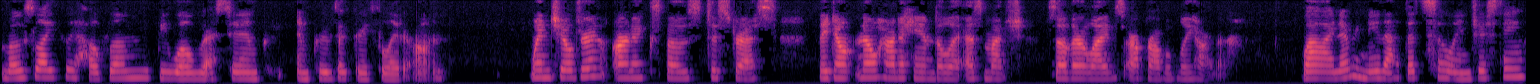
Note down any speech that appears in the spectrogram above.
most likely help them be well rested and improve their grades later on. When children aren't exposed to stress, they don't know how to handle it as much, so their lives are probably harder. Wow, I never knew that. That's so interesting.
